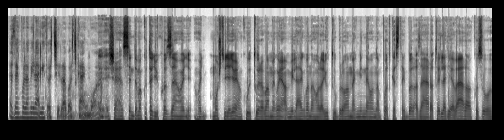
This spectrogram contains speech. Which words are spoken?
ezekből a világított csillagocskákból. És ehhez szerintem akkor tegyük hozzá, hogy, hogy most ugye egy olyan kultúra van, meg olyan világ van, ahol a YouTube-ról, meg mindenhonnan podcastekből az árat, hogy legyél vállalkozó,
